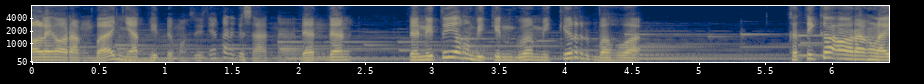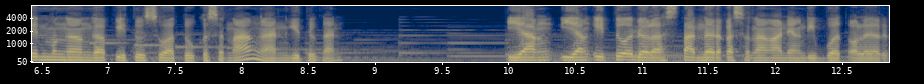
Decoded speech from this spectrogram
oleh orang banyak gitu maksudnya kan ke sana dan dan dan itu yang bikin gua mikir bahwa ketika orang lain menganggap itu suatu kesenangan gitu kan yang yang itu adalah standar kesenangan yang dibuat oleh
